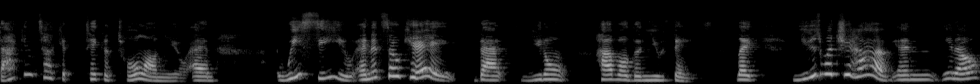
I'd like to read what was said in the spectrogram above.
that can take take a toll on you. And we see you, and it's okay that you don't have all the new things. Like use what you have, and you know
